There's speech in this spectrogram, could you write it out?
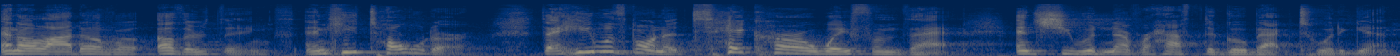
and a lot of other things. And he told her that he was going to take her away from that and she would never have to go back to it again.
